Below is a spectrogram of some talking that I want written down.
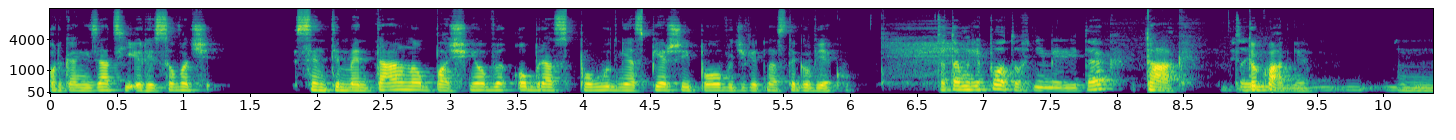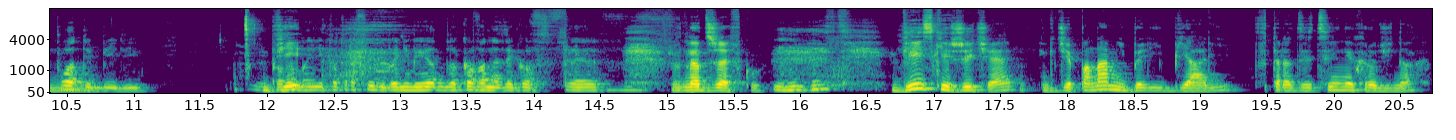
organizacji rysować sentymentalno-baśniowy obraz południa z pierwszej połowy XIX wieku. To tam gdzie płotów nie mieli, tak? Tak, To dokładnie. Płoty bili. Wie- Podobno nie potrafili, bo nie mieli odblokowane tego w, w, na drzewku. Wiejskie życie, gdzie panami byli biali w tradycyjnych rodzinach,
